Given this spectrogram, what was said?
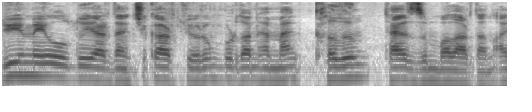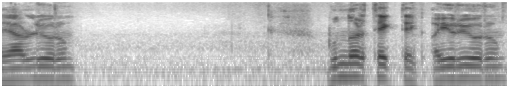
Düğmeyi olduğu yerden çıkartıyorum. Buradan hemen kalın tel zımbalardan ayarlıyorum. Bunları tek tek ayırıyorum.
